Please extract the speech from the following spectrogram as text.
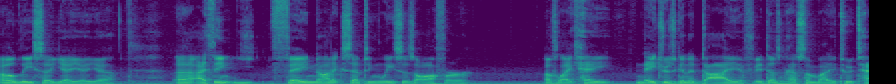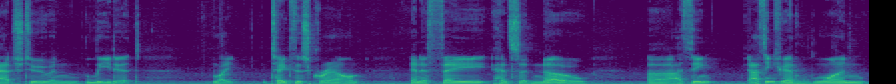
Oh, Lisa. Yeah, yeah, yeah. Uh, I think Faye not accepting Lisa's offer of like, hey, nature's gonna die if it doesn't have somebody to attach to and lead it. Like, take this crown. And if Faye had said no, uh, I think I think you had one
